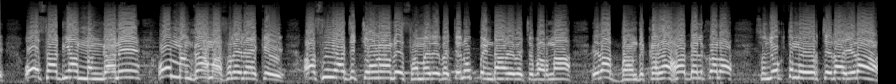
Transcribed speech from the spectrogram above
ਉਹ ਸਾਡੀਆਂ ਮੰਗਾਂ ਨੇ ਉਹ ਮੰਗਾਂ ਮਸਲੇ ਲੈ ਕੇ ਅਸੀਂ ਅੱਜ ਚੋਣਾਂ ਦੇ ਸਮੇਂ ਦੇ ਵਿੱਚ ਇਹਨੂੰ ਪਿੰਡਾਂ ਦੇ ਵਿੱਚ ਵਰਨਾ ਇਹਦਾ ਬੰਦ ਕਰਿਆ ਹੋਇਆ ਬਿਲਕੁਲ। ਸੰਯੁਕਤ ਮੋਰਚੇ ਦਾ ਜਿਹੜਾ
